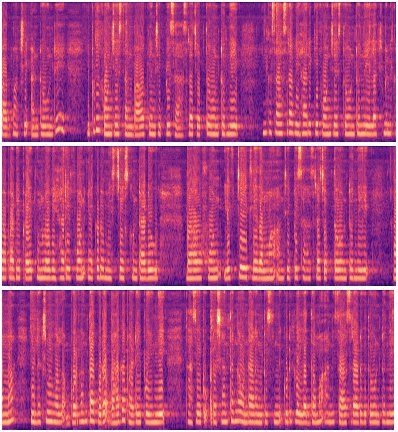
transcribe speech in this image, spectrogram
పద్మాక్షి అంటూ ఉంటే ఇప్పుడే ఫోన్ చేస్తాను బావకి అని చెప్పి సహస్ర చెప్తూ ఉంటుంది. ఇంకా సహస్ర విహారికి ఫోన్ చేస్తూ ఉంటుంది. లక్ష్మిని కాపాడే ప్రయత్నంలో విహారీ ఫోన్ ఎక్కడో మిస్ చేసుకుంటాడు. బావ ఫోన్ లిఫ్ట్ చేయట్లేదమ్మా అని చెప్పి సహస్ర చెప్తూ ఉంటుంది. అమ్మ ఈ లక్ష్మి వల్ల బుర్రంతా కూడా బాగా పాడైపోయింది. కాసేపు ప్రశాంతంగా ఉండాలనిపిస్తుంది. గుడికి వెళ్ళొద్దామా అని సహస్ర అడుగుతూ ఉంటుంది.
